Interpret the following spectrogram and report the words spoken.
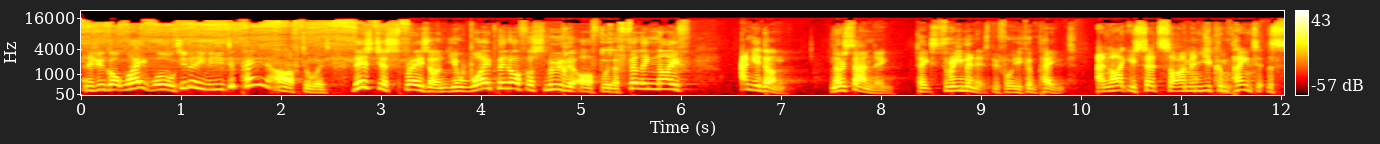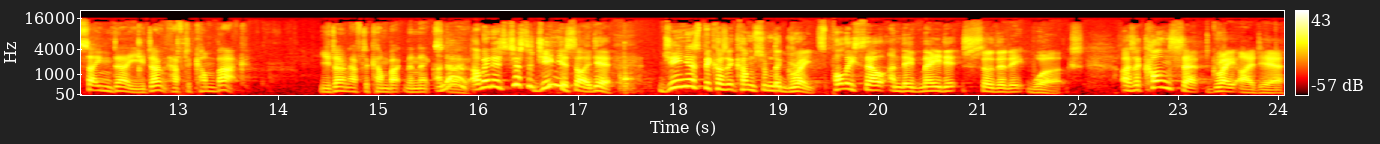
and if you've got white walls, you don't even need to paint afterwards. This just sprays on. You wipe it off or smooth it off with a filling knife, and you're done. No sanding. Takes three minutes before you can paint. And like you said, Simon, you can paint it the same day. You don't have to come back. You don't have to come back the next day. I know. day. I mean, it's just a genius idea. Genius because it comes from the greats, Polycell, and they've made it so that it works. As a concept, great idea,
